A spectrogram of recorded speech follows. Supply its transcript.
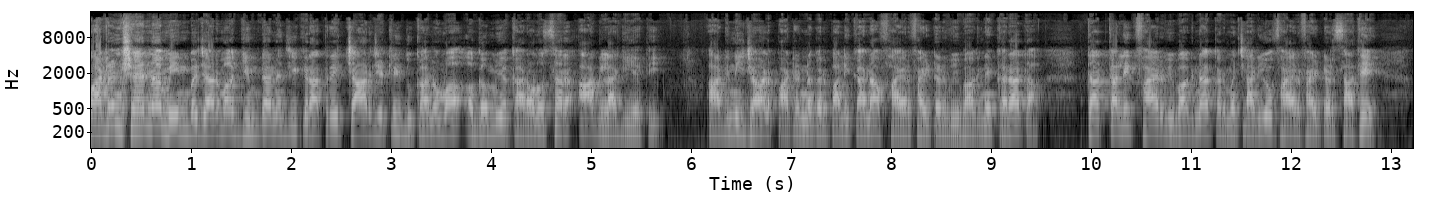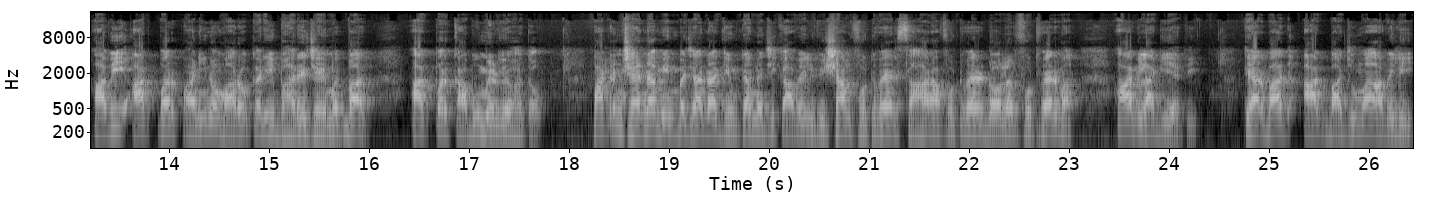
પાટણ શહેરના મેઇન બજારમાં ઘીમટા નજીક રાત્રે ચાર જેટલી દુકાનોમાં અગમ્ય કારણોસર આગ લાગી હતી. આગની જાણ પાટણ નગરપાલિકાના ફાયર ફાઇટર વિભાગને કરાતા તાત્કાલિક ફાયર વિભાગના કર્મચારીઓ ફાયર ફાઇટર સાથે આવી આગ પર પાણીનો મારો કરી ભારે જહેમત બાદ આગ પર કાબૂ મેળવ્યો હતો. પાટણ શહેરના મેઇન બજારના ઘીમટા નજીક આવેલ Vishal footwear, Sahara footwear, Dollar ફૂટવેરમાં આગ લાગી હતી. ત્યારબાદ આગ બાજુમાં આવેલી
